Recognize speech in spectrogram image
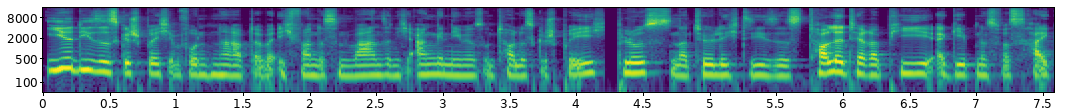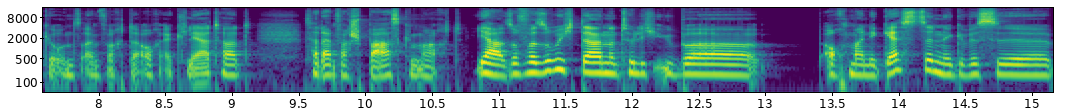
ihr dieses Gespräch empfunden habt, aber ich fand es ein wahnsinnig angenehmes und tolles Gespräch. Plus natürlich dieses tolle Therapieergebnis, was Heike uns einfach da auch erklärt hat. Es hat einfach Spaß gemacht. Ja, so versuche ich da natürlich über auch meine Gäste eine gewisse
